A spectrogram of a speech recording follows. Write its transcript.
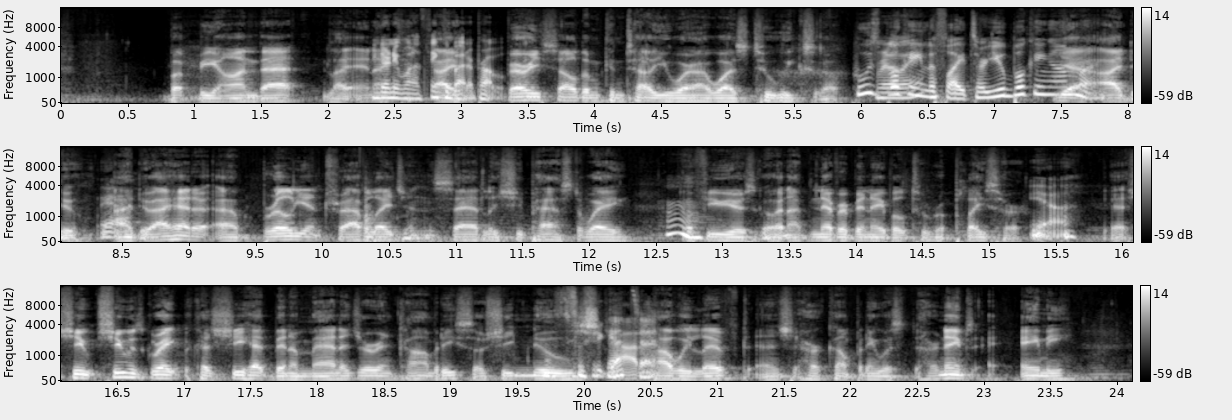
but beyond that, like and You don't I- even wanna think I about it, probably. Very seldom can tell you where I was two weeks ago. Who's Really? booking the flights? Are you booking them? Yeah, or- I do. Yeah. I do. I had a, a brilliant travel agent, and sadly, she passed away Hmm. a few years ago, and I've never been able to replace her. Yeah. Yeah, she she was great because she had been a manager in comedy, so she knew So she got Gets it. how we lived, and she, her company was her name's Amy,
